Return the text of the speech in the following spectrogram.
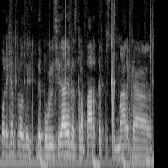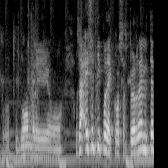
por ejemplo, de, publicidad de nuestra parte, pues tu marca, o tu nombre, o, o sea, ese tipo de cosas. Pero realmente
